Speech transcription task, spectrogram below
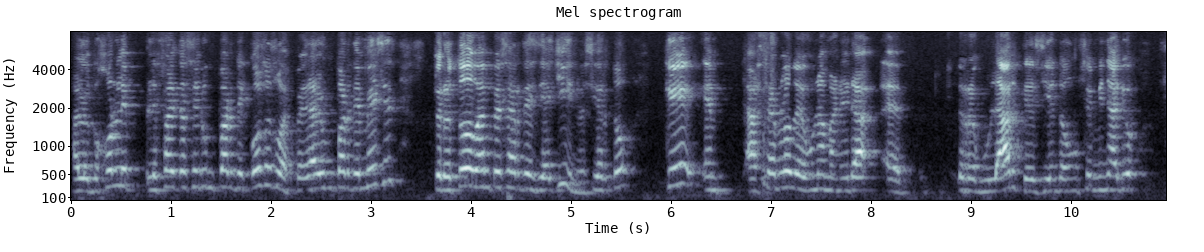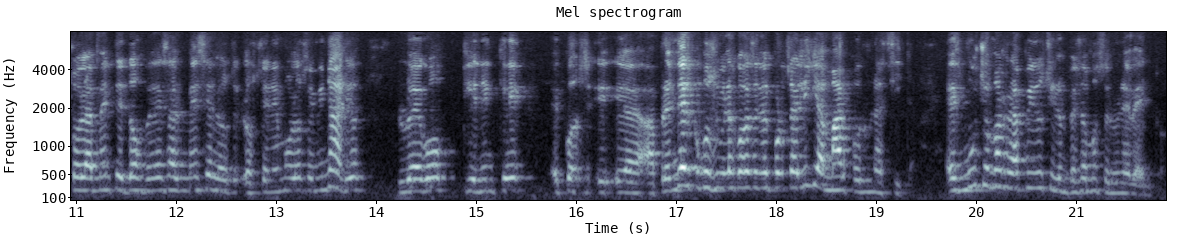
A lo mejor le, falta hacer un par de cosas o esperar un par de meses, pero todo va a empezar desde allí, ¿no es cierto? Que hacerlo de una manera eh, regular, que es yendo a un seminario, solamente dos veces al mes los tenemos los seminarios, luego tienen que eh, eh, eh, aprender cómo subir las cosas en el portal y llamar por una cita. Es mucho más rápido si lo empezamos en un evento.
